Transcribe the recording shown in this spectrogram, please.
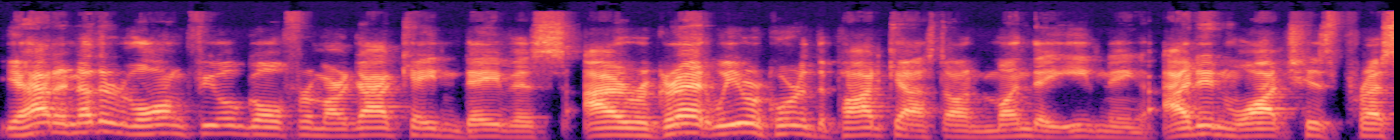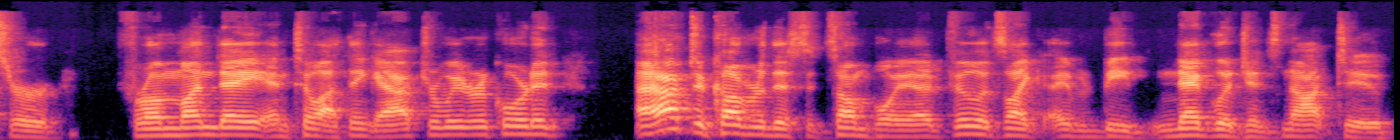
You had another long field goal from our guy Caden Davis. I regret we recorded the podcast on Monday evening. I didn't watch his presser from Monday until I think after we recorded. I have to cover this at some point. I feel it's like it would be negligence not to.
